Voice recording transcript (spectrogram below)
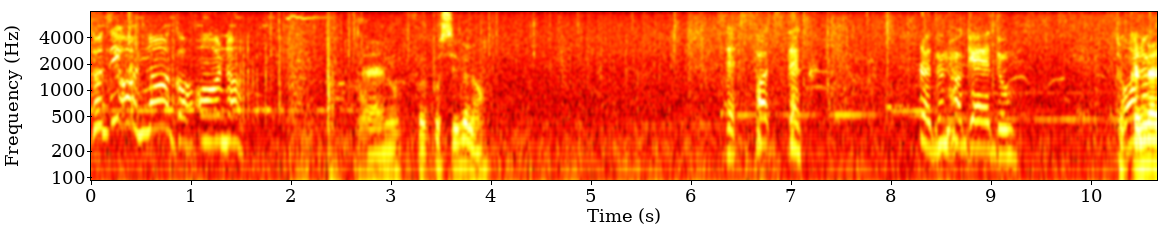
Dodi onago ono! É, não foi possível não. Tô na!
